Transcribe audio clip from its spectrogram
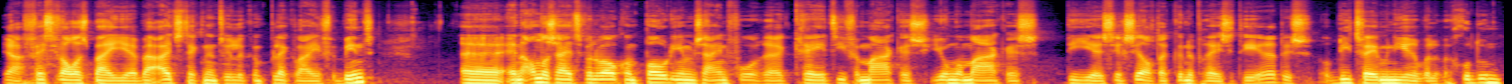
ja, festival is bij, bij uitstek natuurlijk een plek waar je verbindt. en anderzijds willen we ook een podium zijn voor creatieve makers, jonge makers, die zichzelf daar kunnen presenteren. Dus op die twee manieren willen we goed doen.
